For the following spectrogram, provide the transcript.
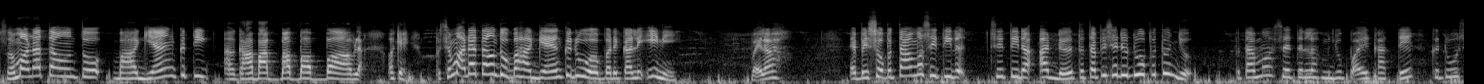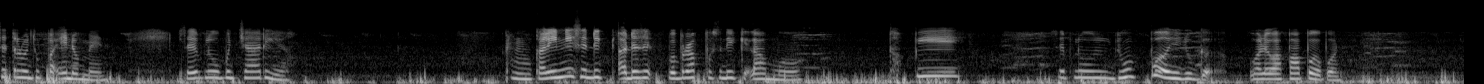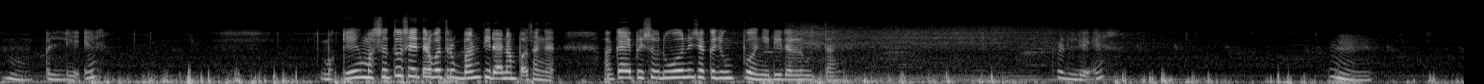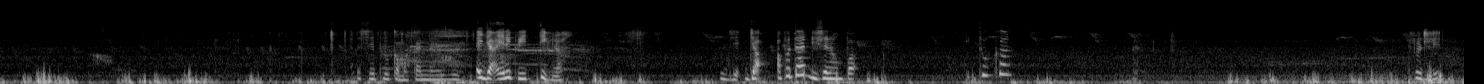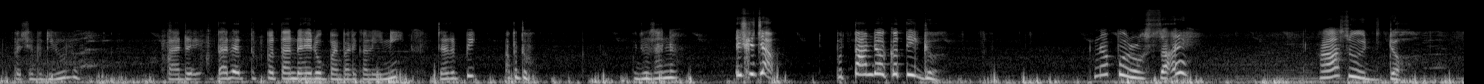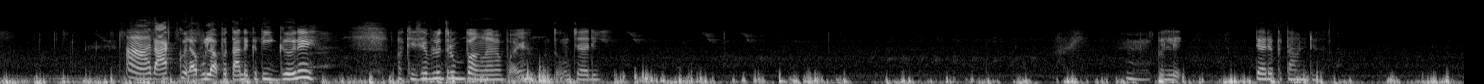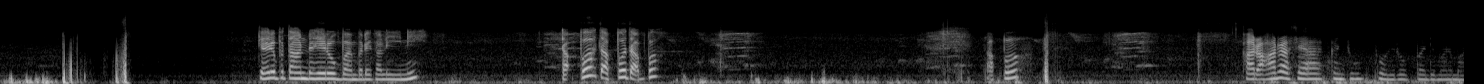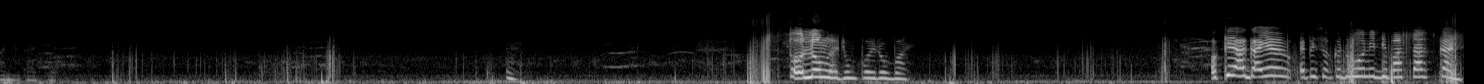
Selamat datang untuk bahagian ketiga. Uh, Gababababa pula. Okey, selamat datang untuk bahagian kedua pada kali ini. Baiklah. Episod pertama saya tidak saya tidak ada tetapi saya ada dua petunjuk. Pertama, saya telah menjumpai katil. Kedua, saya telah menjumpai Enderman. Saya perlu mencari. Hmm, kali ini sedik, ada beberapa sedikit lama. Tapi saya perlu jumpanya juga. Walau apa-apa pun. Hmm, pelik eh. Okey, masa tu saya terbang-terbang tidak nampak sangat. Agak episod 2 ni saya akan jumpanya di dalam hutan. Pelik eh. Hmm. Saya perlukan makanan dulu. Eh, jap. Ini kreatif lah. Pelik. Jap. Apa tadi saya nampak? Itu kan. Pelik. Lepas saya pergi dulu. Tak ada, tak ada petanda Aeropan pada kali ini. Tapi, apa tu? Ujung sana. Eh, sekejap. Petanda ketiga. Kenapa rosak ni? Ha, sudah. Ah, takutlah pula petanda ketiga ni. Okey, saya perlu terbang lah nampaknya untuk mencari. Hmm, pelik. Dia ada petanda. Dia ada petanda Heroban pada kali ini. Tak apa, tak apa, tak apa. Tak apa. Harap-harap saya akan jumpa Heroban di mana-mana saja. Hmm. Tolonglah jumpa Heroban. Okey, agaknya episod kedua ni dibatalkan.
